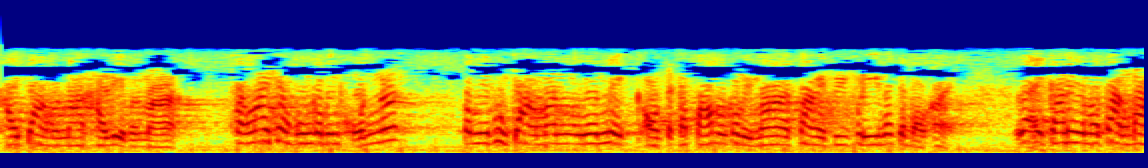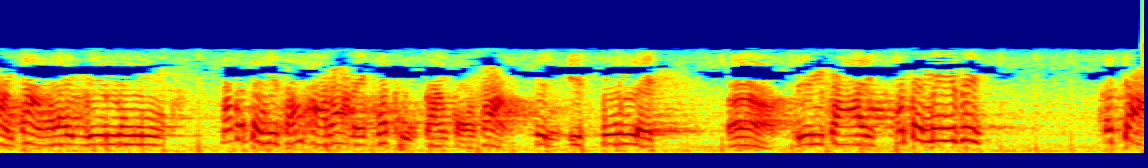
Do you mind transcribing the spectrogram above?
ใครจ้างมันมาใครเรียกมันมา ช่างไม้ช่างปูนก็เป็นผลนะต้องมีผู้จ้างมันเงินไม่ออกจากกระเป๋ามันก็ไม่มาสร้างให้ฟรีๆน่าจะบอกให้แล้วไอ้การที่จะมาสร้างบ้านสร้างอะไรเรียนลงมันก็ต้องมีสัมภาระในวัตถุการก่อสร้างเช่นอิฐปูนเหล็กอ่าดินทรายมันต้องมีสิพระเจ้า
